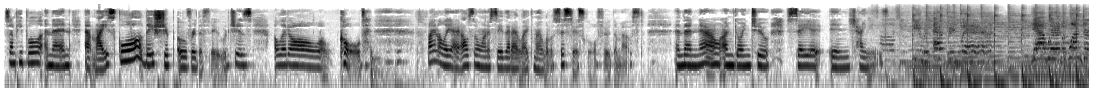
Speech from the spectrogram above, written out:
some people. And then at my school, they ship over the food, which is a little cold. Finally, I also want to say that I like my little sister's school food the most. And then now I'm going to say it in Chinese. You hear it everywhere. Yeah, we're the wonder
